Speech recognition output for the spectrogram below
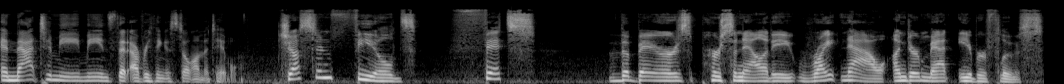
And that to me means that everything is still on the table. Justin Fields fits the Bears' personality right now under Matt Eberflus.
